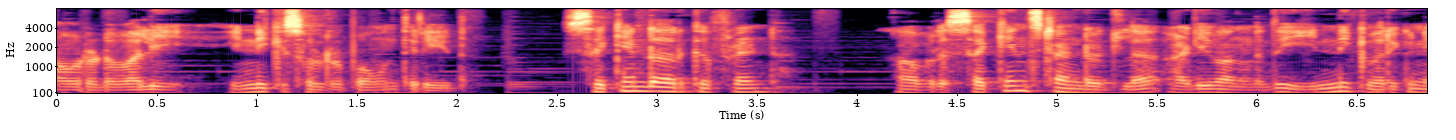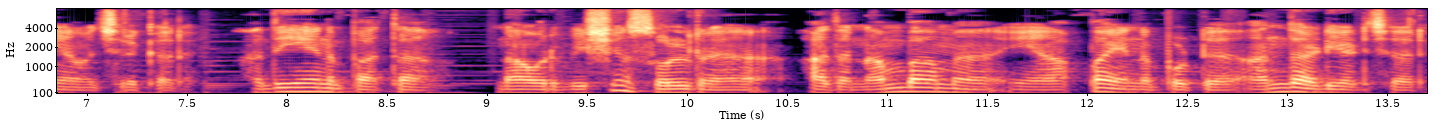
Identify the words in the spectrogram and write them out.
அவரோட வழி இன்றைக்கி சொல்கிறப்பவும் தெரியுது. செகண்டாக இருக்க ஃப்ரெண்ட் அவர் செகண்ட் ஸ்டாண்டர்டில் அடி வாங்கினது இன்றைக்கி வரைக்கும் ஞாபகம் வச்சுருக்காரு. அது ஏன்னு பார்த்தா நான் ஒரு விஷயம் சொல்கிறேன் அதை நம்பாமல் என் அப்பா என்னை போட்டு அந்த அடி அடித்தார்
